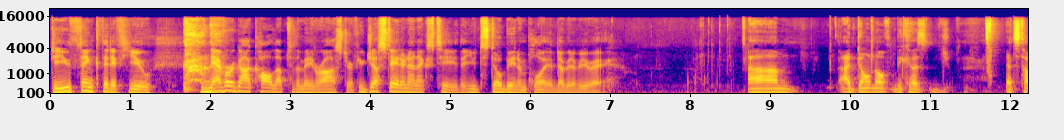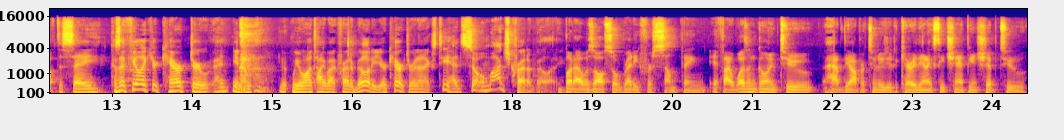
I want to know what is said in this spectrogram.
Do you think that if you never got called up to the main roster, if you just stayed in NXT, that you'd still be an employee of WWE? Um, I don't know if, because it's tough to say. Because I feel like your character, had, you know, we want to talk about credibility. Your character in NXT had so much credibility. but I was also ready for something. If I wasn't going to have the opportunity to carry the NXT Championship, to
